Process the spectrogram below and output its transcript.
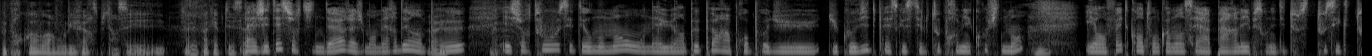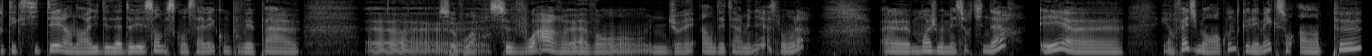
Mais pourquoi avoir voulu faire ça? Putain, j'avais pas capté ça. Bah, j'étais sur Tinder et je m'emmerdais un peu. Et surtout, c'était au moment où on a eu un peu peur à propos du, du Covid parce que c'était le tout premier confinement. Mm. Et en fait, quand on commençait à parler, parce qu'on était tous, tous tout excités, là, on aurait dit des adolescents parce qu'on savait qu'on pouvait pas euh, Se voir. se voir euh, avant une durée indéterminée à ce moment-là. Euh, moi, je me mets sur Tinder et, euh, et en fait, je me rends compte que les mecs sont un peu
